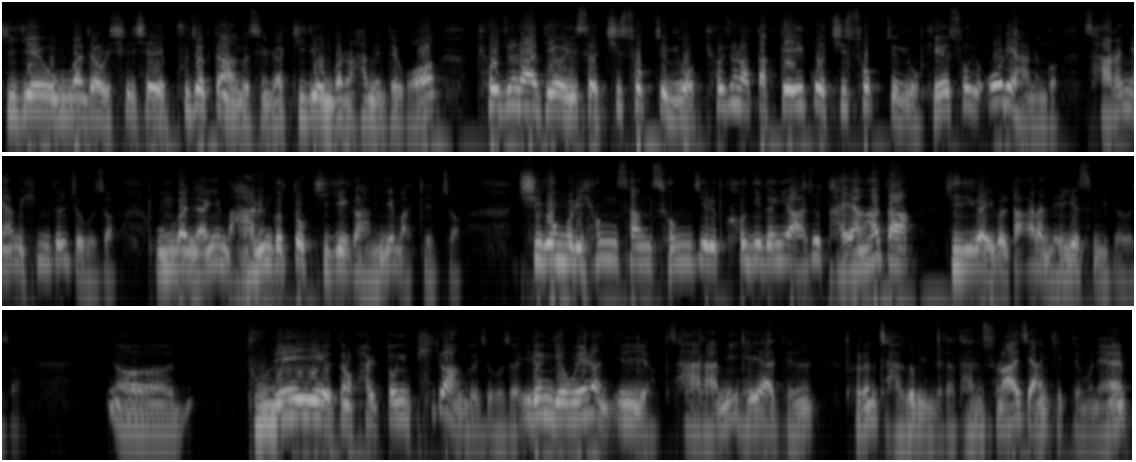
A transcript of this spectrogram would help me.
기계 운반작업을 실시에 부적당한 것이니까 기계 운반을 하면 되고 표준화되어 있어 지속적이고 표준화 딱 되어 있고 지속적이고 계속 오래 하는 거. 사람이 하면 힘들죠 그죠? 운반량이 많은 것도 기계가 하는 게 맞겠죠. 취급물의 형상 성질 크기 등이 아주 다양하다. 기계가 이걸 다 알아내겠습니까 그죠? 어, 두뇌의 어떤 활동이 필요한 거죠. 그죠? 이런 경우에는 인력, 사람이 해야 되는 그런 작업입니다. 단순하지 않기 때문에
